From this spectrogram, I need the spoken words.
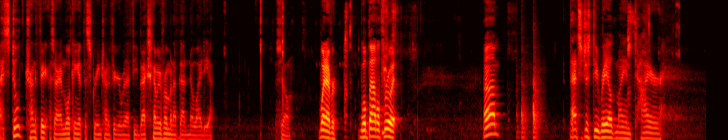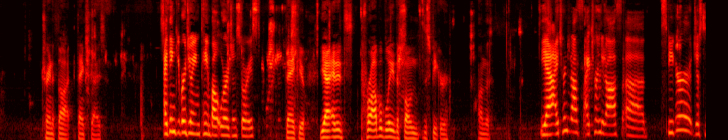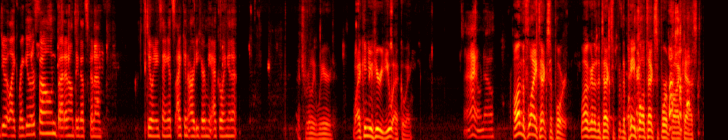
I'm still trying to figure. Sorry, I'm looking at the screen trying to figure where that feedback's coming from, and I've got no idea. So, whatever. We'll battle through it. Um, that's just derailed my entire train of thought. Thanks, guys. I think you were doing paintball origin stories. Thank you. Yeah, and it's probably the phone, the speaker on the. Yeah, I turned it off. I turned it off uh, speaker just to do it like regular phone, but I don't think that's gonna do anything. It's I can already hear me echoing in it. That's really weird. Why can you hear you echoing? I don't know. On the fly tech support. Welcome to the tech the paintball tech support podcast.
